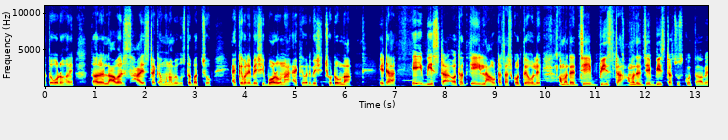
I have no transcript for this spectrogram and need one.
এত বড় হয়, তাহলে লাউয়ের সাইজটা কেমন হবে বুঝতে পারছ? একেবারে বেশি বড়ও না, একেবারে বেশি ছোটও না। এটা এই বীজটা, অর্থাৎ এই লাউটা চাষ করতে হলে আমাদের যে বীজটা, আমাদের যে বীজটা চুজ করতে হবে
